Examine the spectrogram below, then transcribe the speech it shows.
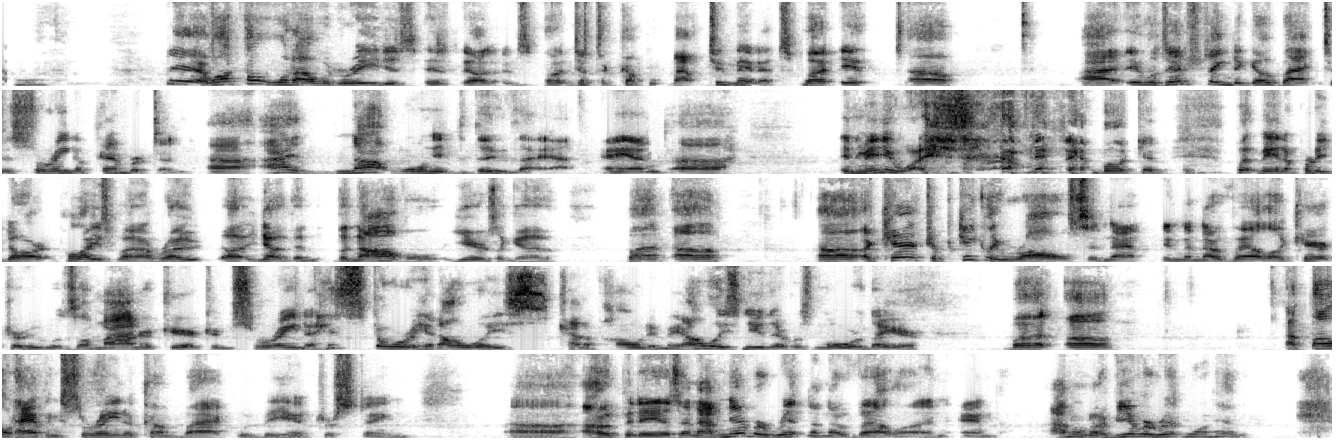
Yeah, well, I thought what I would read is, is, uh, uh, just a couple, about two minutes, but it uh, I, it was interesting to go back to Serena Pemberton. Uh, I had not wanted to do that, and uh, in many ways, that book had put me in a pretty dark place when I wrote, uh, you know, the the novel years ago. But uh, a character, particularly Ross in that in the novella, a character who was a minor character in Serena. His story had always kind of haunted me. I always knew there was more there, but uh, I thought having Serena come back would be interesting. Uh, I hope it is. And I've never written a novella, and and I don't know. Have you ever written one, Heather?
